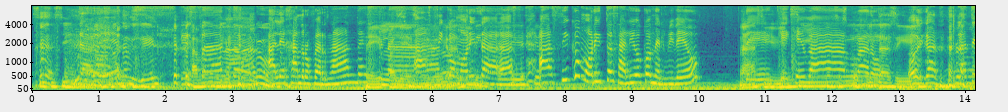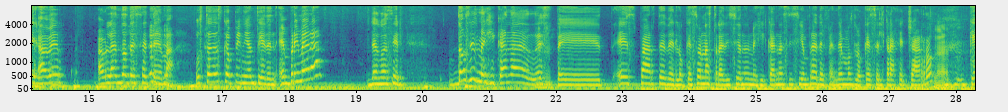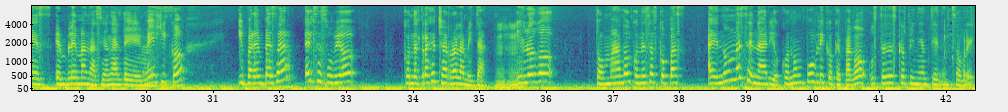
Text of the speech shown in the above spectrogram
Sí, sí, sí. Ana Miguel. Exacto. Claro. Alejandro Fernández. Claro. Así como ahorita, así, como ahorita salió con el video de Ah, sí, que qué bárbaro. Oigan, plati- a ver, hablando de ese tema, ¿ustedes qué opinión tienen? En primera, les voy a decir, dosis mexicana este es parte de lo que son las tradiciones mexicanas y siempre defendemos lo que es el traje charro, Claro. que es emblema nacional de México. Y para empezar, él se subió con el traje charro a la mitad. Y luego, tomado con esas copas en un escenario, con un público que pagó, ¿ustedes qué opinión tienen sobre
